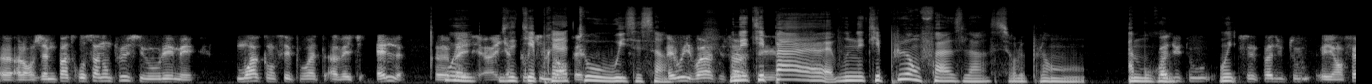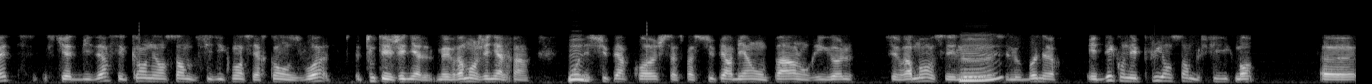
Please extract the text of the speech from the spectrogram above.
Euh, alors j'aime pas trop ça non plus, si vous voulez, mais moi, quand c'est pour être avec elle, euh, oui, y vous étiez prêt à en fait. tout, oui, c'est ça. Mais oui, voilà, c'est ça. Vous n'étiez pas, vous n'étiez plus en phase là sur le plan amoureux. Pas du tout. Oui. C'est pas du tout. Et en fait, ce qui est bizarre, c'est quand on est ensemble physiquement, c'est-à-dire quand on se voit, tout est génial, mais vraiment génial. Enfin, on Mm. est super proches, ça se passe super bien, on parle, on rigole. C'est vraiment, c'est le, Mm. c'est le bonheur. Et dès qu'on n'est plus ensemble physiquement, euh,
